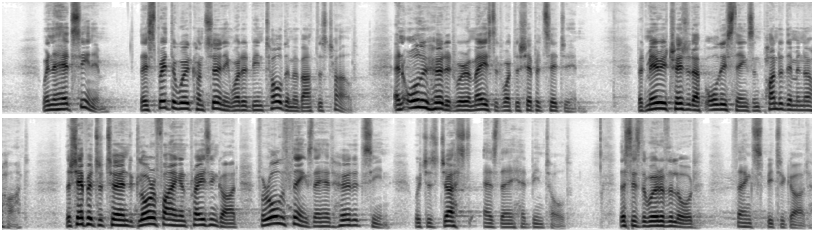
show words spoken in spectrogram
When they had seen him, they spread the word concerning what had been told them about this child. And all who heard it were amazed at what the shepherds said to him. But Mary treasured up all these things and pondered them in her heart. The shepherds returned, glorifying and praising God for all the things they had heard and seen, which is just as they had been told. This is the word of the Lord. Thanks be to God.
